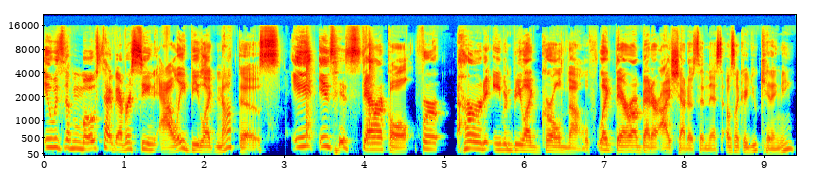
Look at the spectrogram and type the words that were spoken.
It was the most I've ever seen Allie be like, not this. It is hysterical for her to even be like, girl, no. Like, there are better eyeshadows than this. I was like, are you kidding me?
